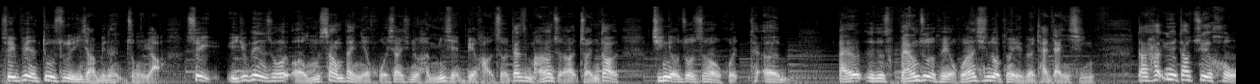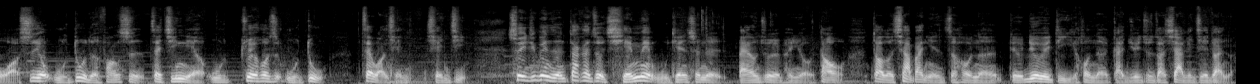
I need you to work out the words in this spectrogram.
所以变成度数的影响变得很重要。所以也就变成说，呃，我们上半年火象星座很明显变好之后，但是马上转到转到金牛座之后，回呃。白那个白羊座的朋友，火象星座的朋友也不要太担心。但他因为到最后啊，是用五度的方式，在今年五最后是五度再往前前进，所以就变成大概只有前面五天生的白羊座的朋友，到到了下半年之后呢，就六月底以后呢，感觉就到下个阶段了。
